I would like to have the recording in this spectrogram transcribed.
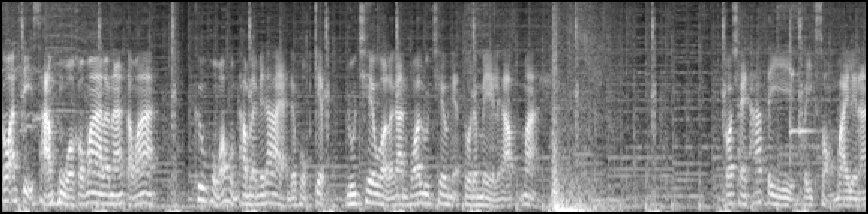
ก็อันติสามหัวเขามาแล้วนะ แต่ว่าคือผมว่าผมทำอะไรไม่ได้อะเดี๋ยวผมเก็บลูเชลก่อนละกัน เพราะว่าลูเชลเนี่ยตัวดาเมจเลยครับ มา ก็ใช้ท่าตีไปอีก 2 ใบเลยนะ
